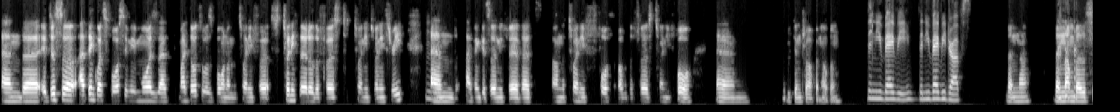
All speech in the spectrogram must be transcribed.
And uh, it just uh, i think what's forcing me more is that my daughter was born on the 21st 23rd of the 1st 2023 mm-hmm. and i think it's only fair that on the 24th of the first 24 um we can drop an album. The new baby the new baby drops. Then uh, the numbers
